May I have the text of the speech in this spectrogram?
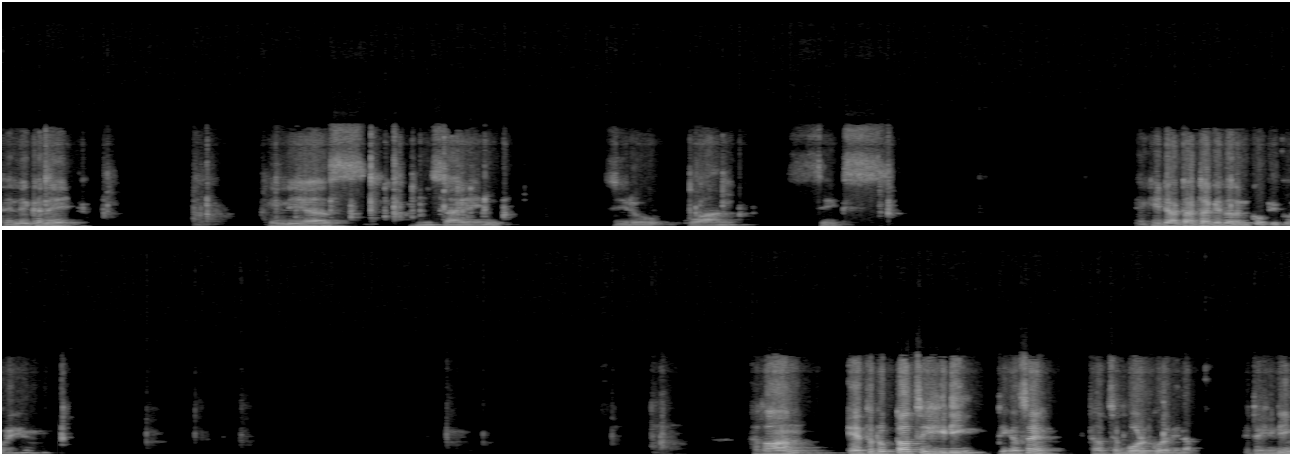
তাহলে এখানে Ilias Hussain zero one six. একই ডাটাটাকে ধরেন কপি করি। এখন এতটুকটা হচ্ছে হিডিং ঠিক আছে? এটা হচ্ছে বোল্ড করে দিলাম এটা হিডিং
